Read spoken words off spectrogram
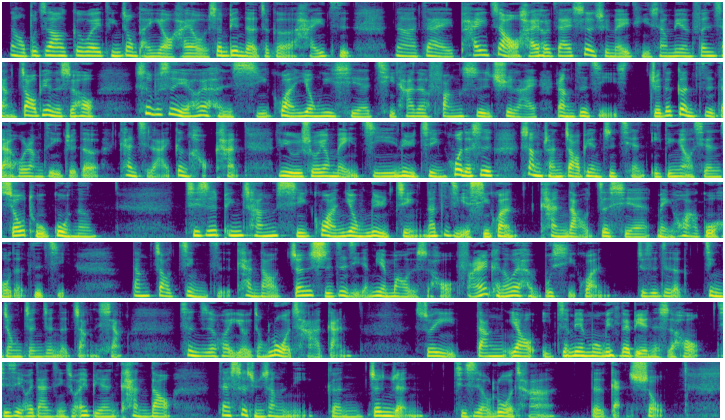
那我不知道各位听众朋友，还有身边的这个孩子，那在拍照还有在社群媒体上面分享照片的时候，是不是也会很习惯用一些其他的方式去来让自己觉得更自在，或让自己觉得看起来更好看？例如说用美肌滤镜，或者是上传照片之前一定要先修图过呢？其实平常习惯用滤镜，那自己也习惯看到这些美化过后的自己。当照镜子看到真实自己的面貌的时候，反而可能会很不习惯，就是这个镜中真正的长相，甚至会有一种落差感。所以，当要以真面目面对别人的时候，其实也会担心说：哎，别人看到在社群上的你跟真人其实有落差的感受。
